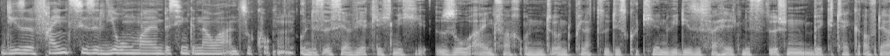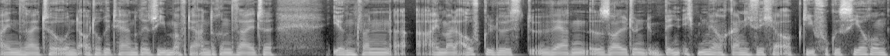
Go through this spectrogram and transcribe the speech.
diese Feinziselierung mal ein bisschen genauer anzugucken. Und es ist ja wirklich nicht so einfach und, und platt zu diskutieren, wie dieses Verhältnis zwischen Big Tech auf der einen Seite und autoritären Regimen auf der anderen Seite irgendwann äh, einmal aufgelöst werden sollte. Und bin, ich bin mir auch gar nicht sicher, ob die Fokussierung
